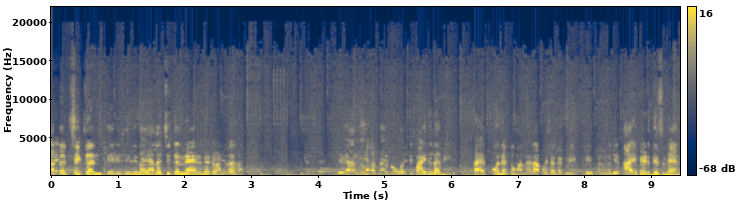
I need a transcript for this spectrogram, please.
आता चिकन तिरी तिरी नाही ह्याला चिकन मॅरिनेट वाटलं हे साहेब वरती पाय दिला मी. साहेब फोन आहे तुम्हाला नाही दाखवू शकत मी. ते पण म्हणजे आय हेड दिस मॅन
